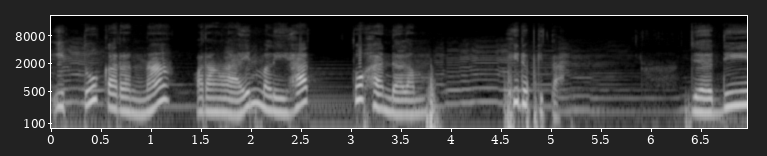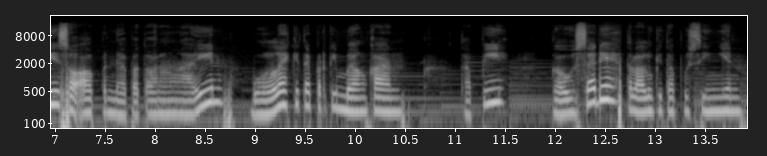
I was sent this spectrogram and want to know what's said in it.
Itu karena orang lain melihat Tuhan dalam hidup kita. Jadi, soal pendapat orang lain boleh kita pertimbangkan, tapi gak usah deh terlalu kita pusingin.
